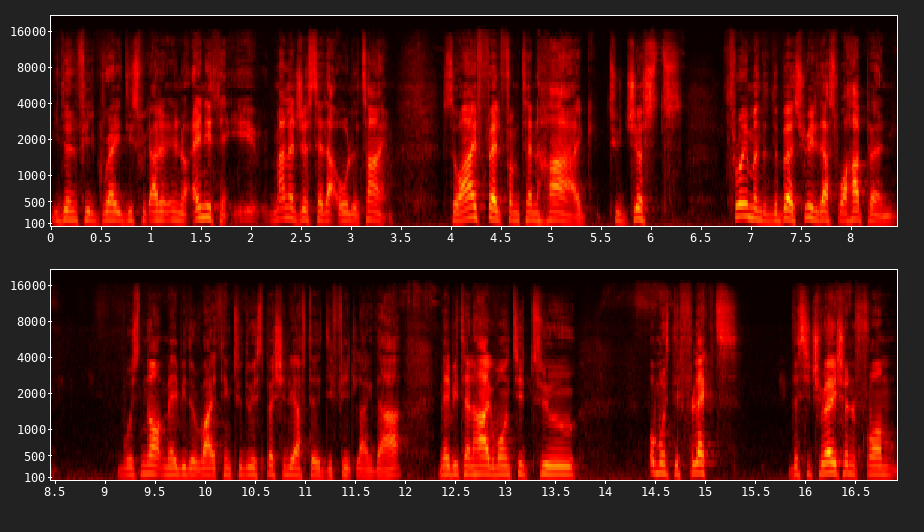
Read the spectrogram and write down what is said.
he didn't feel great this week. I don't you know anything. Managers say that all the time. So I felt from Ten Hag to just throw him under the bus. Really, that's what happened. Was not maybe the right thing to do, especially after a defeat like that. Maybe Ten Hag wanted to almost deflect the situation from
